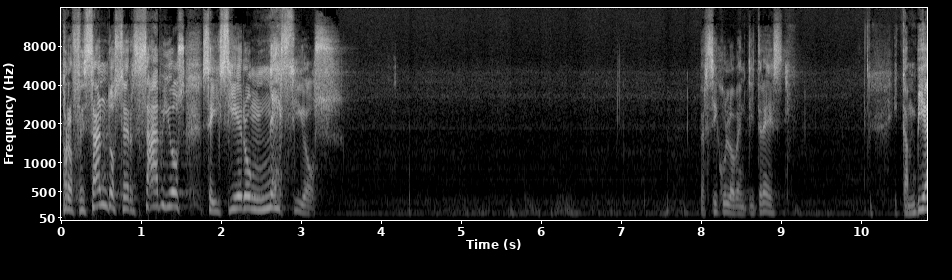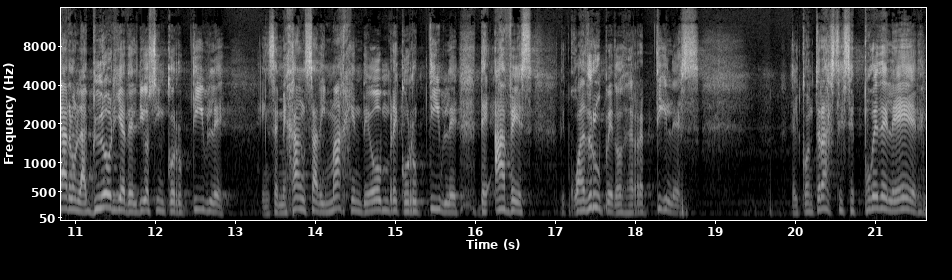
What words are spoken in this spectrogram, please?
profesando ser sabios, se hicieron necios. Versículo 23, y cambiaron la gloria del Dios incorruptible en semejanza de imagen de hombre corruptible, de aves de cuadrúpedos, de reptiles. El contraste se puede leer,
